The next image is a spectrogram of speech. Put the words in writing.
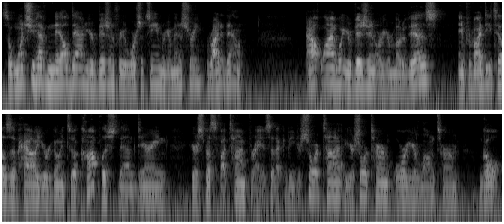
So once you have nailed down your vision for your worship team or your ministry, write it down. Outline what your vision or your motive is and provide details of how you're going to accomplish them during your specified time frame. So that could be your short time, your short term or your long term goal.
